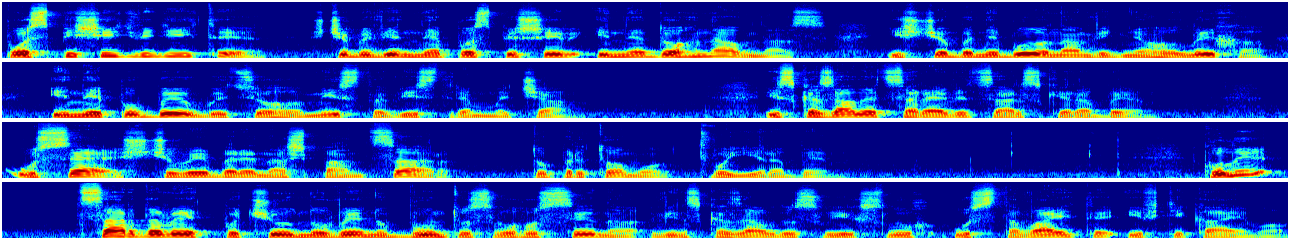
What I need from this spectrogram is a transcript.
Поспішіть відійти, щоб він не поспішив і не догнав нас, і щоб не було нам від нього лиха, і не побив би цього міста вістрям меча. І сказали цареві царські раби: Усе, що вибере наш пан цар, то при тому твої раби. Коли цар Давид почув новину бунту свого сина, він сказав до своїх слуг: Уставайте і втікаємо.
